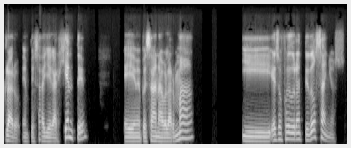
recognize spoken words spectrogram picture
claro, empezó a llegar gente, me empezaban a hablar más, y eso fue durante dos años.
